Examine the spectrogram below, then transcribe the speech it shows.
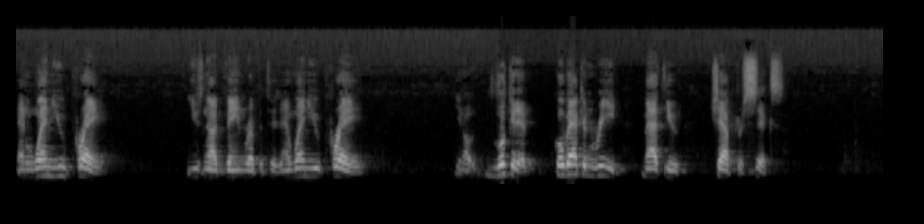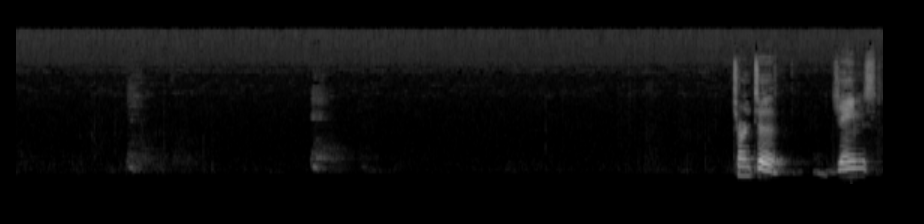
And when you pray. use not vain repetition. And when you pray, you know, look at it. Go back and read Matthew chapter 6. Turn to James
